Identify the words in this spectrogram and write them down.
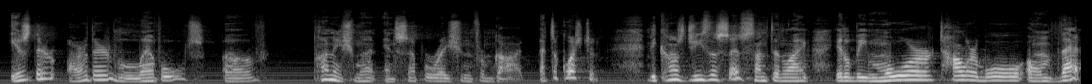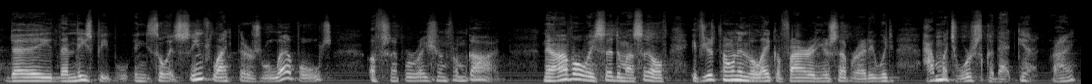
Is there are there levels of punishment and separation from God? That's a question. Because Jesus says something like, it'll be more tolerable on that day than these people. And so it seems like there's levels of separation from God. Now, I've always said to myself, if you're thrown in the lake of fire and you're separated, would, how much worse could that get, right?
